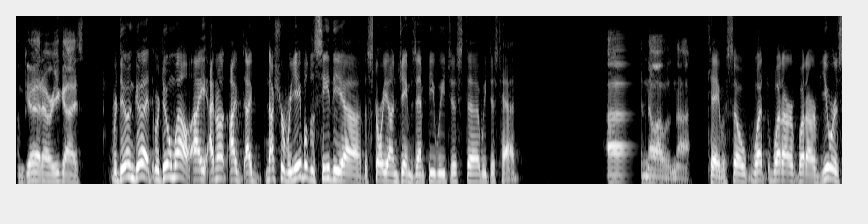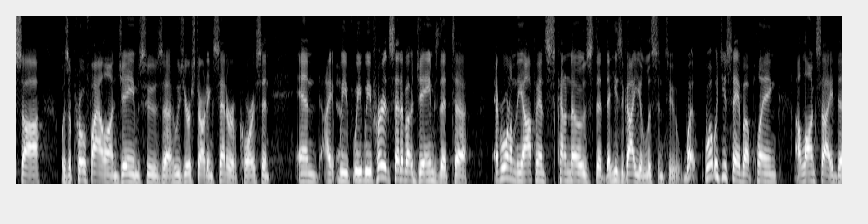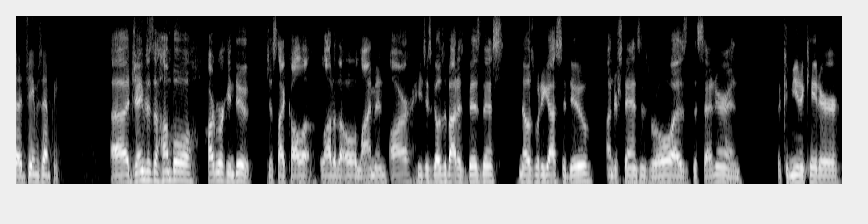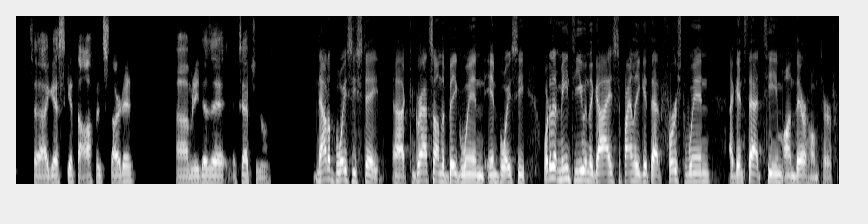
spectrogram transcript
I'm good. How are you guys? We're doing good. We're doing well. I, I don't. I, am not sure. Were you able to see the uh, the story on James Empey we just uh, we just had? Uh, no, I was not. Okay. So what what our what our viewers saw was a profile on James, who's uh, who's your starting center, of course, and and I, yeah. we've we, have we have heard it said about James that uh, everyone on the offense kind of knows that, that he's a guy you listen to. What what would you say about playing alongside uh, James Empey? Uh, James is a humble, hardworking dude, just like all a lot of the old linemen are. He just goes about his business, knows what he got to do, understands his role as the center and the communicator to, I guess, get the offense started. Um, and he does it exceptional. Now to Boise State. Uh, congrats on the big win in Boise. What did it mean to you and the guys to finally get that first win against that team on their home turf?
